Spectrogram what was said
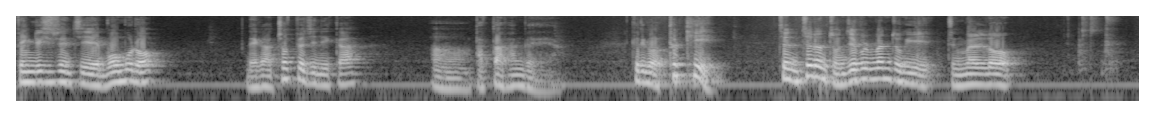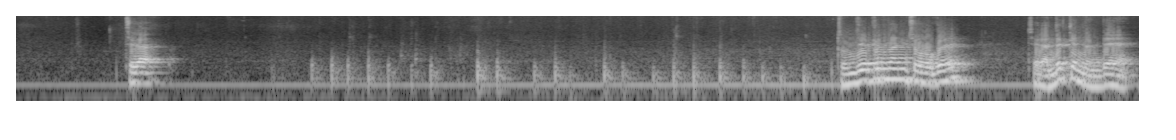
160cm의 몸으로 내가 좁혀지니까 어, 답답한 거예요. 그리고 특히 전, 저는 존재 불만족이 정말로 제가 존재 불만족을 제가 느꼈는데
